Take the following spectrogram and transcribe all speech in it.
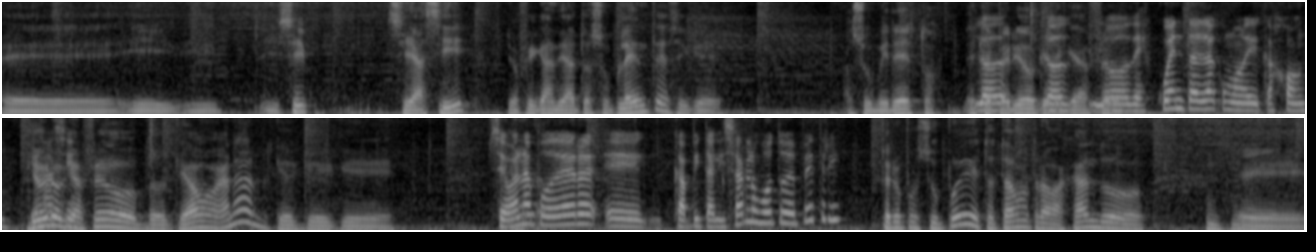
eh, y, y- y sí, si así, yo fui candidato suplente, así que asumiré esto, este lo, periodo que lo- le queda a lo Alfredo. descuenta ya como de cajón. Yo creo así. que Alfredo, que vamos a ganar, que, que- que- ¿Se van a poder eh, capitalizar los votos de Petri? Pero por supuesto, estamos trabajando eh,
